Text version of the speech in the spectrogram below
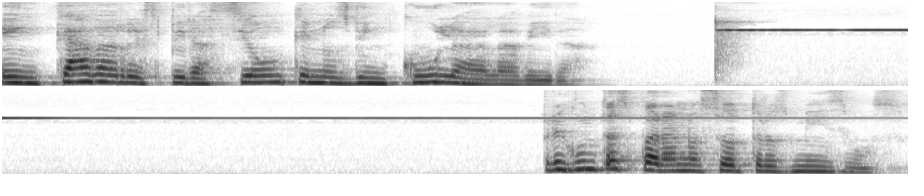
en cada respiración que nos vincula a la vida. Preguntas para nosotros mismos.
